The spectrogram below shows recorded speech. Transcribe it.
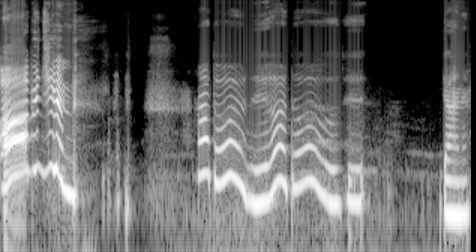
abicim. hadi hadi hadi hadi. Yani.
